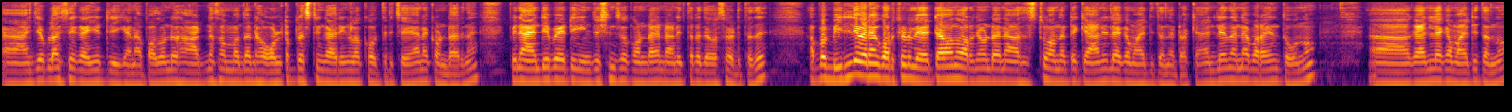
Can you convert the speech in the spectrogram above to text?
ആൻജിയോപ്ലാസ്റ്റി കഴിഞ്ഞിട്ടിരിക്കുകയാണ്. അപ്പോൾ അതുകൊണ്ട് ഹാർട്ടിനെ സംബന്ധമായിട്ട് ഹോൾട്ടർ ടെസ്റ്റും കാര്യങ്ങളൊക്കെ ഒത്തിരി ചെയ്യാനൊക്കെ ഉണ്ടായിരുന്നു. പിന്നെ ആന്റിബയോട്ടിക് ഇഞ്ചക്ഷൻസ് ഒക്കെ ഉണ്ടായതുകൊണ്ടാണ് ഇത്ര ദിവസം എടുത്തത്. അപ്പോൾ ബില്ല് വരാൻ കുറച്ചുകൂടി ലേറ്റ് ആവുമെന്ന് പറഞ്ഞുകൊണ്ട് തന്നെ ആ സിസ്റ്റർ വന്നിട്ട് ക്യാനിലൊക്കെ മാറ്റി തന്നിട്ടോ. ക്യാനിലെന്ന് തന്നെ പറയുന്നത് തോന്നുന്നു. ആ, ക്യാനിലൊക്കെ മാറ്റി തന്നു.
